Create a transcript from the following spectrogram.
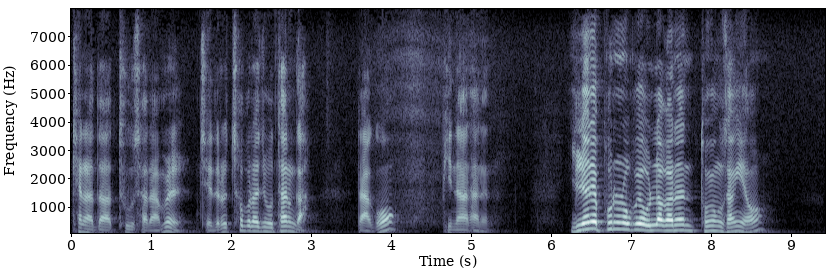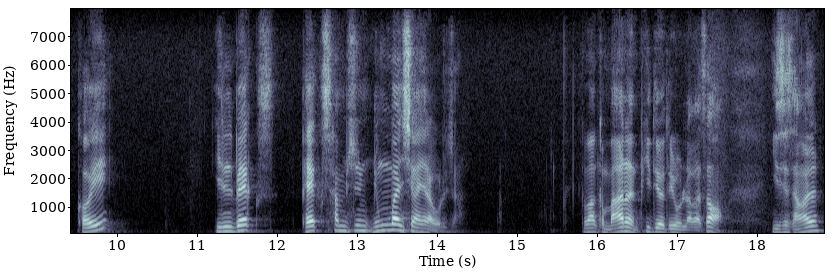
캐나다 두 사람을 제대로 처벌하지 못하는가라고 비난하는 1년에 포르노브에 올라가는 동영상이요. 거의 100, 136만 시간이라고 그러죠. 그만큼 많은 비디오들이 올라가서 이 세상을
